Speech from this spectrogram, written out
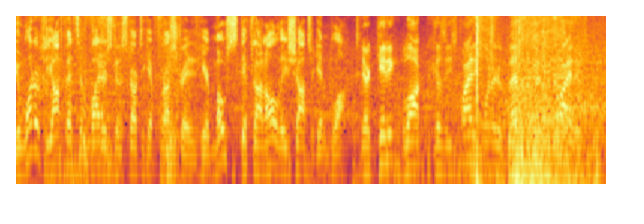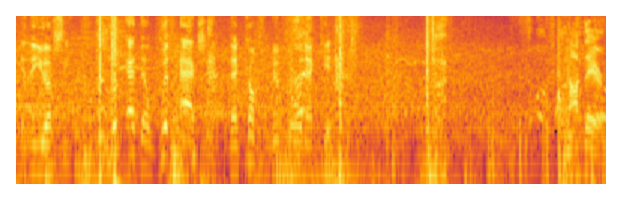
You wonder if the offensive fighter is going to start to get frustrated here. Most stiffed on all of these shots are getting blocked. They're getting blocked because he's fighting one of the best defensive fighters in the UFC. At the whip action that comes from him throwing that kick. Not there.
